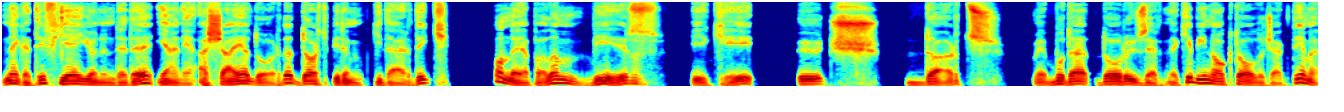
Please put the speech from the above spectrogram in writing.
Negatif y yönünde de yani aşağıya doğru da 4 birim giderdik. Onu da yapalım. 1, 2, 3, 4 ve bu da doğru üzerindeki bir nokta olacak değil mi?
